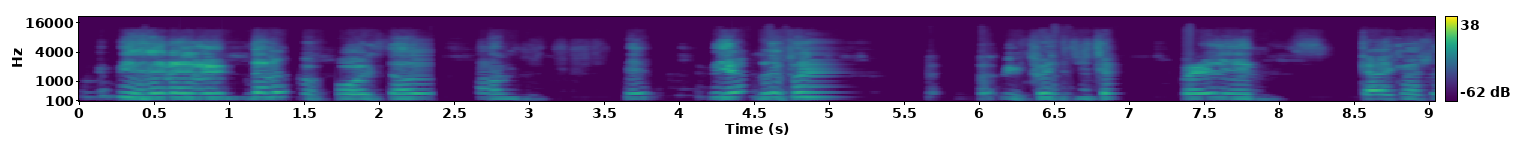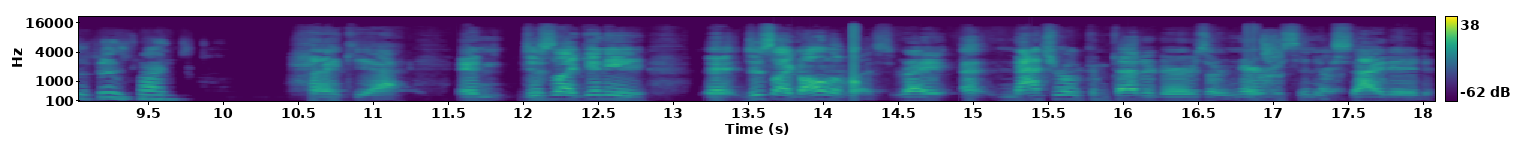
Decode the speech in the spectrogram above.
we had never done it before, so um, the the, the first we pushed each way and got across the finish line. Heck yeah. And just like any, uh, just like all of us, right? Uh, natural competitors are nervous and excited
